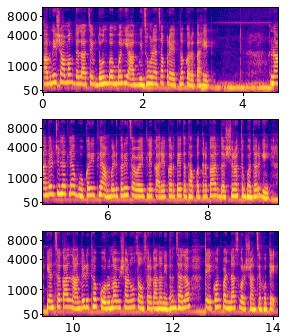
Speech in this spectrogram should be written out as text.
अग्निशामक दलाचे दोन बंब ही आग विझवण्याचा प्रयत्न करत आहेत. नांदेड जिल्ह्यातल्या भोकर इथले आंबेडकरी चळवळीतले कार्यकर्ते तथा पत्रकार दशरथ भदरगे यांचं काल नांदेड इथं कोरोना विषाणू संसर्गानं निधन झालं. ते एकोणपन्नास वर्षांचे होते.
